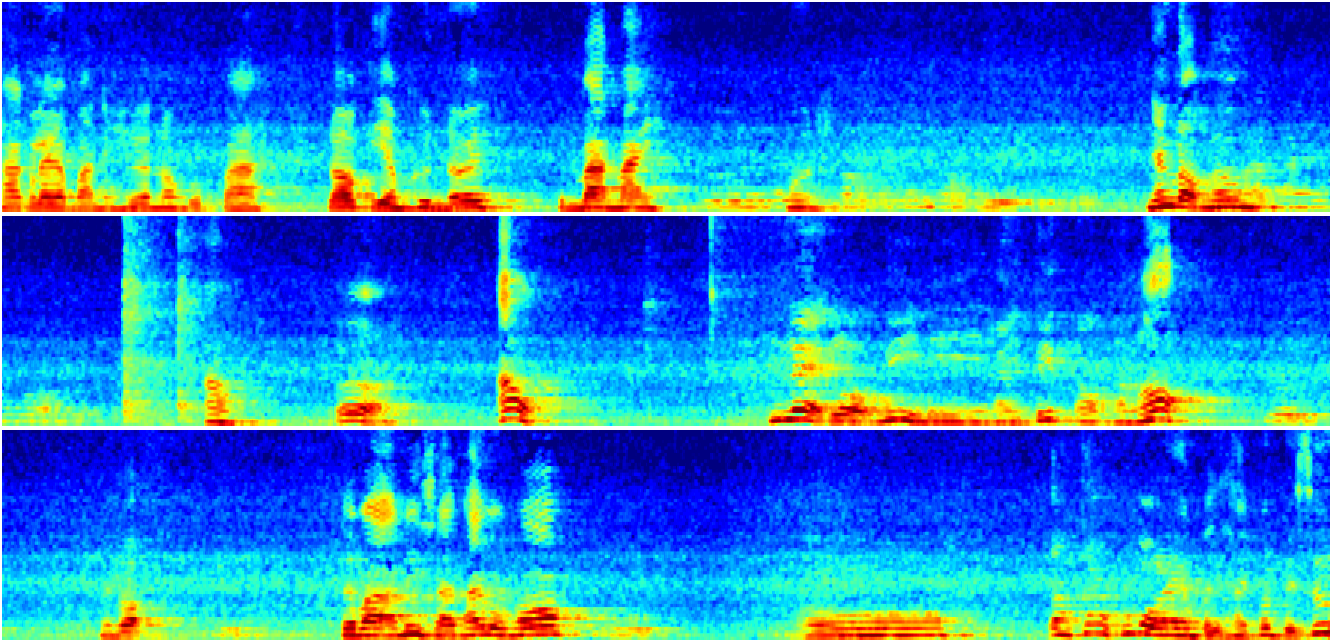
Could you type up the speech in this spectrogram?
คักแล้วบ้านนี้เฮือนน้องลูกปลาราเกียมขึ้นเลยขึ้นบ้านใหม่มื้อนยังดอกนึงอ้าวเอออ้าว ที่แรกหลอกนี่นี่ให้ติดออกข้างนอกเห็นบ่แต่ว่าอันนี่สายไพ่บ่พอโอ้อ้าวเจ้าผู้บ่แลนไปให้เพิ่นไปซื้อ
